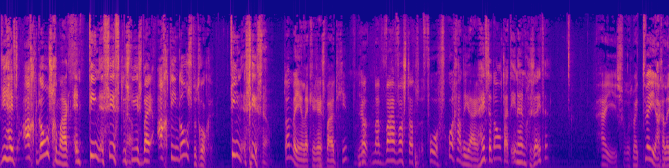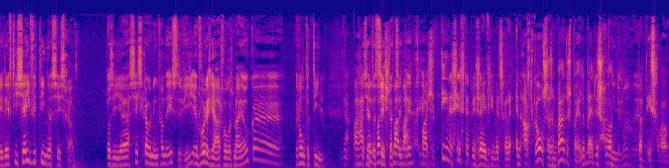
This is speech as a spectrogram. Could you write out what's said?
die heeft 8 goals gemaakt en 10 assists. Dus Ja. die is bij 18 goals betrokken. 10 assists. Ja. Dan ben je een lekker rechtsbuitentje. Maar, maar waar was dat voor voorgaande jaren? Heeft dat altijd in hem gezeten? Hij is volgens mij twee jaar geleden heeft hij 17 assists gehad. Was hij eh, assistkoning van de eerste divisie. En vorig jaar volgens mij ook eh, rond de 10. Maar, hij- Dus ja, dat maar, zit- die- dat maar- zit maar- erg in. maar als je 10 assists hebt in 17 wedstrijden en 8 goals als een buitenspeler, ben je dus gewoon... Niet normaal. Ja. Dat is gewoon...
